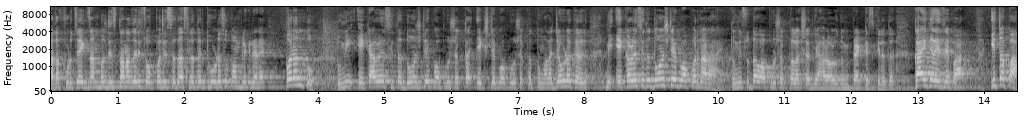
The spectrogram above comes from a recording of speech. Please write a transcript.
आता पुढचं एक्झाम्पल दिसताना जरी सोपं दिसत असलं तरी थोडंसं कॉम्प्लिकेटेड आहे. परंतु तुम्ही एका वेळेस इथं दोन स्टेप वापरू शकता एक स्टेप वापरू शकता. तुम्हाला जेवढं करायचं मी एका वेळेस इथं दोन स्टेप वापरणार आहे. तुम्ही सुद्धा वापरू शकता लक्षात घ्या हळूहळू तुम्ही प्रॅक्टिस केलं तर. काय करायचं आहे पहा? इथं पहा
